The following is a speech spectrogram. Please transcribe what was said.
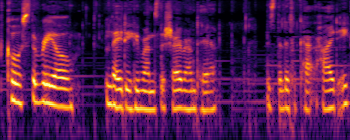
Of course, the real lady who runs the show around here is the little cat Heidi.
